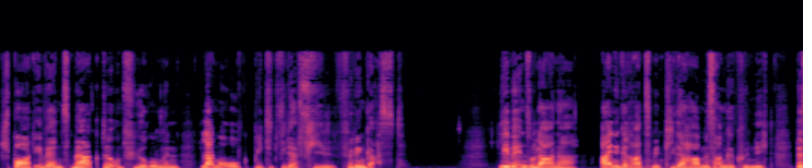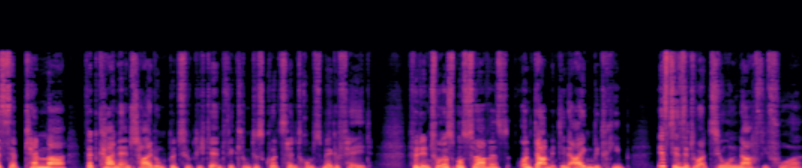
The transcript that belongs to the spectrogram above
Sportevents, Märkte und Führungen, Langeoog bietet wieder viel für den Gast. Liebe Insulaner, Einige Ratsmitglieder haben es angekündigt. Bis September wird keine Entscheidung bezüglich der Entwicklung des Kurzzentrums mehr gefällt. Für den Tourismusservice und damit den Eigenbetrieb ist die Situation nach wie vor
